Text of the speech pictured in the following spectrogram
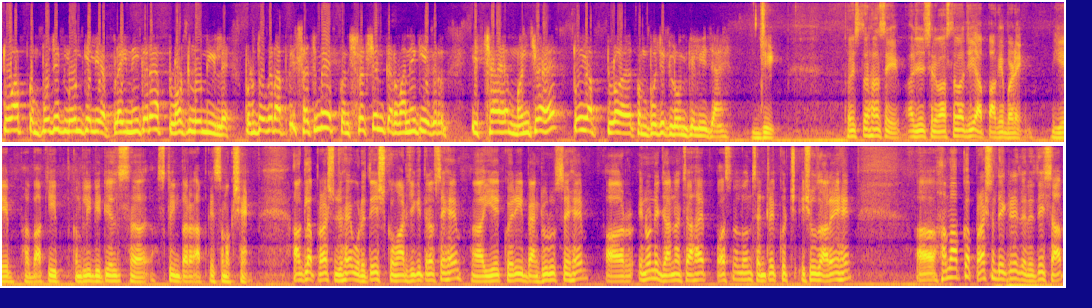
तो आप कंपोजिट लोन के लिए अप्लाई नहीं करें, आप प्लॉट लोन ही ले। परंतु तो अगर आपकी सच में कंस्ट्रक्शन करवाने की अगर इच्छा है, मंशा है तो आप कंपोजिट लोन के लिए जाएँ। जी। तो इस तरह से अजय श्रीवास्तव जी, आप आगे बढ़े। ये बाकी कंप्लीट डिटेल्स स्क्रीन पर आपके समक्ष हैं। अगला प्रश्न जो है, वो रितेश कुमार जी की तरफ़ से है। ये क्वेरी बेंगलुरु से है और इन्होंने जानना चाहा है पर्सनल लोन सेंट्रिक कुछ इश्यूज़ आ रहे हैं। हम आपका प्रश्न देख रहे थे रितेश साहब,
